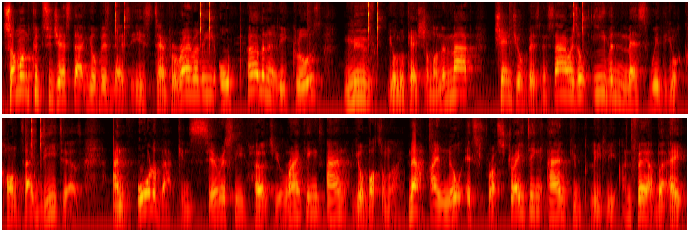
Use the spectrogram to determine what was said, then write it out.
Someone could suggest that your business is temporarily or permanently closed move your location on the map, change your business hours, or even mess with your contact details. And all of that can seriously hurt your rankings and your bottom line. Now, I know it's frustrating and completely unfair, but hey,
